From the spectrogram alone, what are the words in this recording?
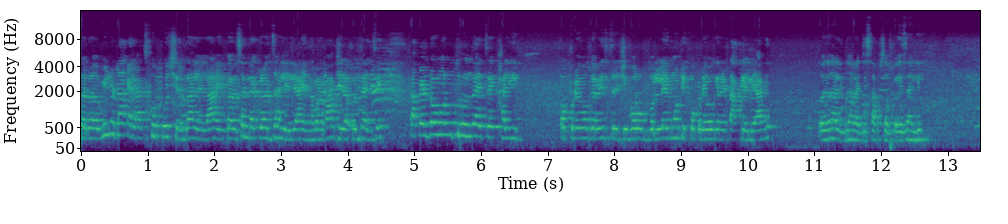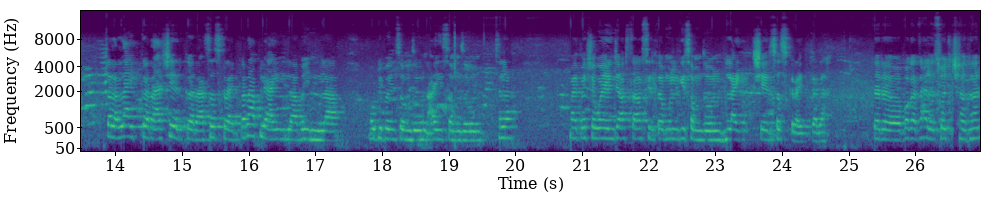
तर व्हिडिओ टाकायला आज खूप उशीर झालेला आहे कारण संध्याकाळच झालेली आहे ना मला भाजीला पण जायचे तर आपल्याला डोंगर उतरून जायचं आहे खाली. कपडे वगैरे इस्त्रीची बरोबर लय मोठे कपडे वगैरे टाकलेले आहेत. तर झाली घराची साफसफाई झाली. चला लाईक करा शेअर करा सबस्क्राईब करा आपल्या आईला बहिणीला मोठी बहीण समजून आई समजून. चला. माझ्यापेक्षा वयं जास्त असेल तर मुलगी समजून लाईक शेअर सबस्क्राईब करा. तर बघा झालं स्वच्छ घर.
